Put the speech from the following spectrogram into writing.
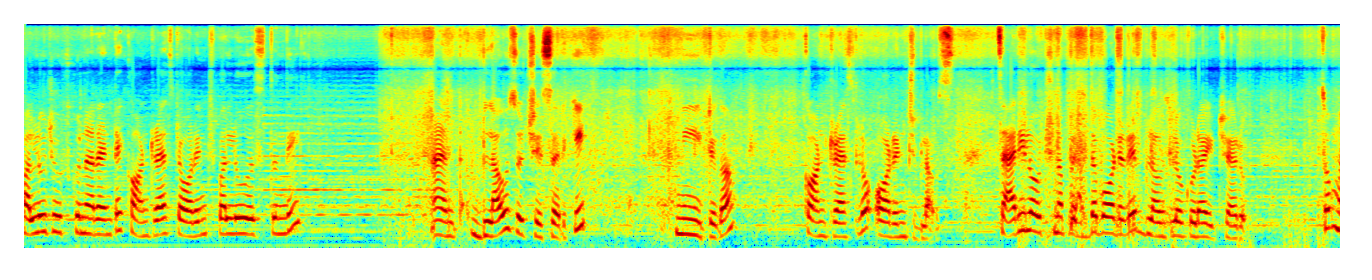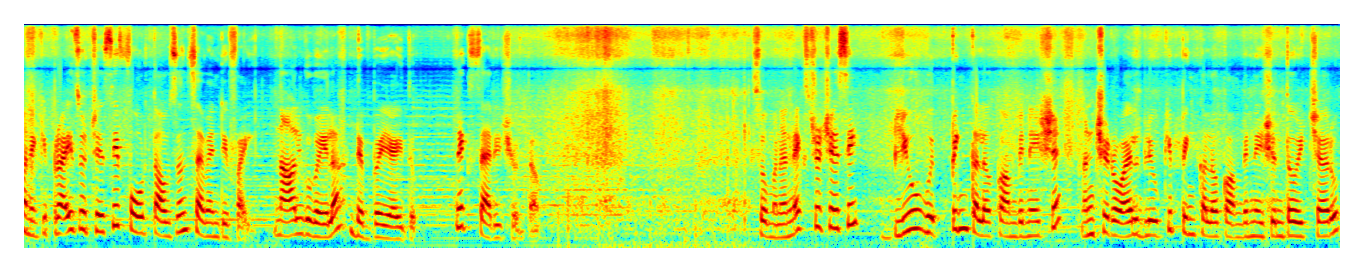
పళ్ళు చూసుకున్నారంటే కాంట్రాస్ట్ ఆరెంజ్ పళ్ళు వస్తుంది. అండ్ బ్లౌజ్ వచ్చేసరికి నీట్గా కాంట్రాస్ట్లో ఆరెంజ్ బ్లౌజ్ శారీలో వచ్చిన పెద్ద బార్డరే బ్లౌజ్లో కూడా ఇచ్చారు. సో మనకి ప్రైస్ వచ్చేసి ఫోర్ థౌజండ్ సెవెంటీ ఫైవ్. నాలుగు వేల డెబ్బై ఐదు. నెక్స్ట్ శారీ చూద్దాం. సో మన నెక్స్ట్ వచ్చేసి blue with pink colour combination. మంచి రాయల్ బ్లూకి పింక్ కలర్ కాంబినేషన్తో ఇచ్చారు.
